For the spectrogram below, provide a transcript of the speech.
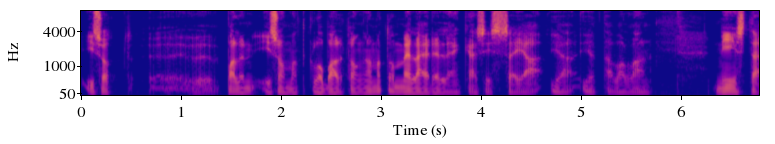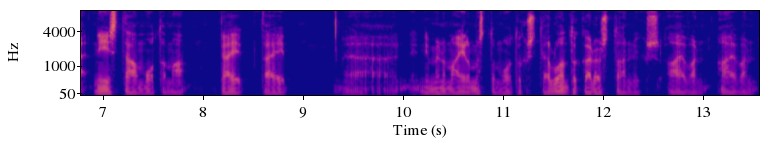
isot, paljon isommat globaalit ongelmat on meillä edelleen käsissä ja, ja, ja tavallaan niistä, niistä on muutama, tai, tai nimenomaan ilmastonmuutoksesta ja luontokadosta on yksi aivan, aivan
